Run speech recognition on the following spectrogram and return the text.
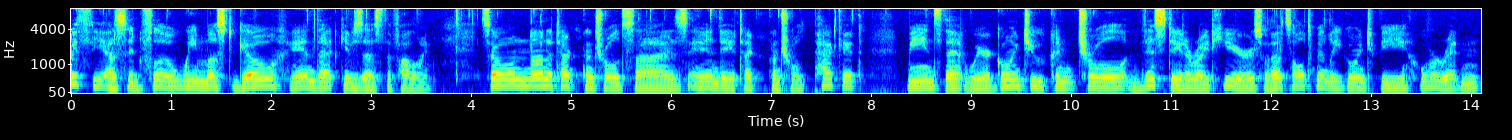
With the acid flow, we must go, and that gives us the following. So non-attacker controlled size and a attacker controlled packet means that we're going to control this data right here. So that's ultimately going to be overwritten.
